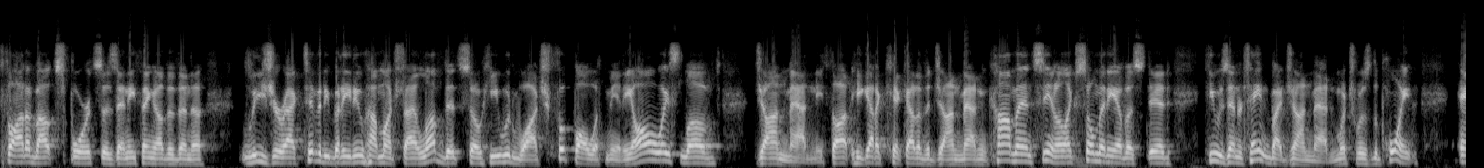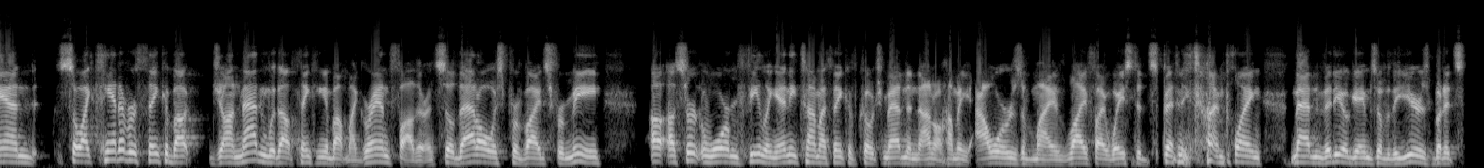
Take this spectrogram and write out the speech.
thought about sports as anything other than a leisure activity, but he knew how much I loved it. So he would watch football with me. And he always loved John Madden. He thought he got a kick out of the John Madden comments, you know, like so many of us did. He was entertained by John Madden, which was the point. And so I can't ever think about John Madden without thinking about my grandfather. And so that always provides for me a, a, certain warm feeling anytime I think of Coach Madden. And I don't know how many hours of my life I wasted spending time playing Madden video games over the years, but it's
